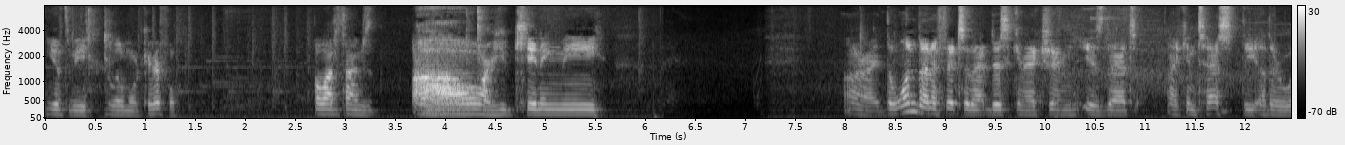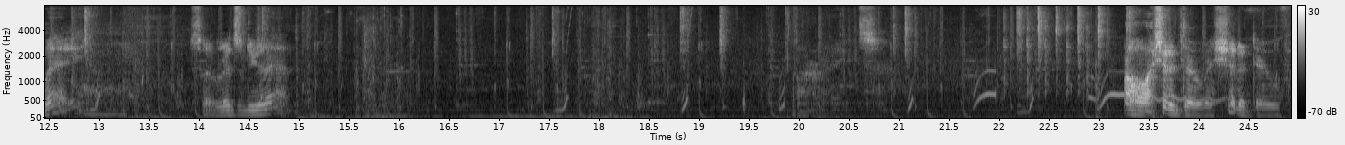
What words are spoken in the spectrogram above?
You have to be a little more careful. A lot of times. Oh, are you kidding me? All right. The one benefit to that disconnection is that I can test the other way. So let's do that. Oh, I should have dove. I should have dove.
